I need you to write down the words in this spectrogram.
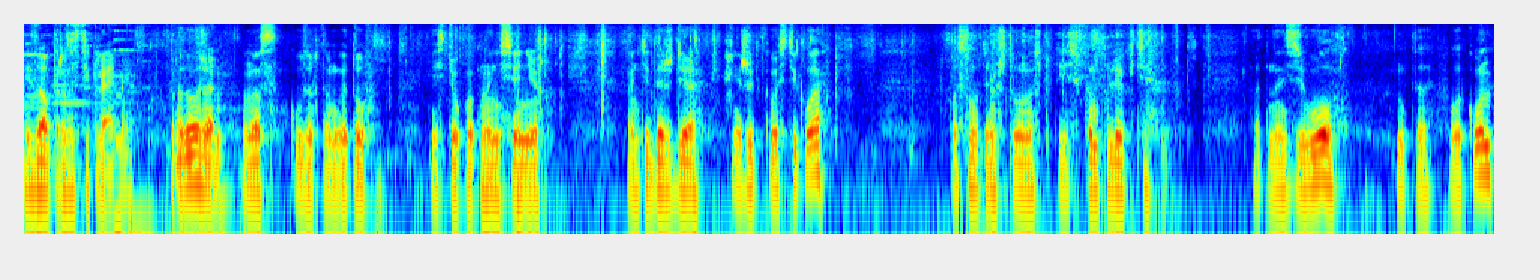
и завтра застекляем ее. Продолжаем. У нас кузов там готов и стекла к нанесению антидождя и жидкого стекла. Посмотрим, что у нас тут есть в комплекте. От Назиол. Это флакон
